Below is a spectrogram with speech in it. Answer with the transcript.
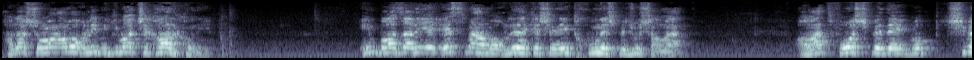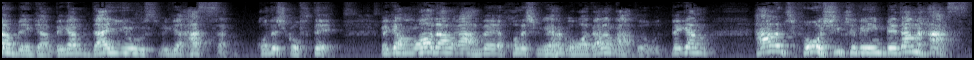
حالا شما اماغلی میگی ما چه کار کنیم؟ این بازاری اسم اماغلی که شنید خونش به جوش آمد. آمد فش بده گفت چی من بگم؟ بگم دیوس میگه هستم خودش گفته. بگم مادر قهوه خودش میگه مادرم قهوه بود. بگم هر فوشی که به این بدم هست.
